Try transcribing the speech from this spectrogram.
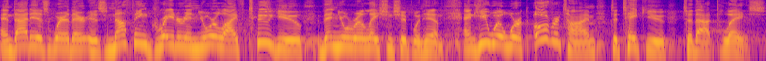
and that is where there is nothing greater in your life to you than your relationship with Him. And He will work overtime to take you to that place.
